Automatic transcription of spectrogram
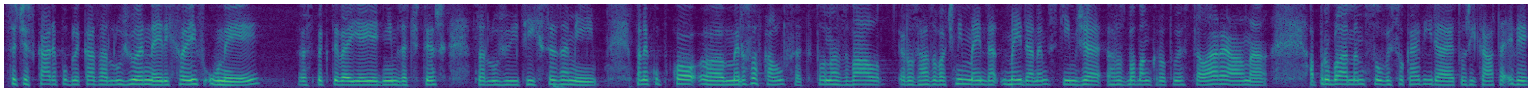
se Česká republika zadlužuje nejrychleji v Unii respektive je jedním ze čtyř zadlužujících se zemí. Pane Kupko, eh, Miroslav Kalousek to nazval rozhazovačným mejda- mejdanem s tím, že hrozba bankrotu je zcela reálná a problémem jsou vysoké výdaje, to říkáte i vy.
